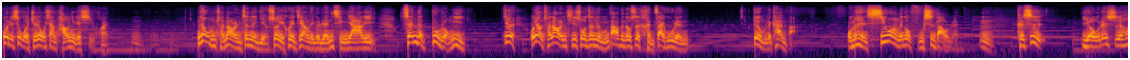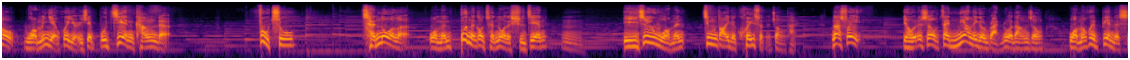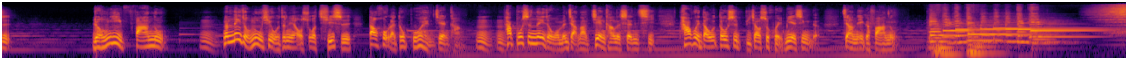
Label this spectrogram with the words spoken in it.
或者是我觉得我想讨你的喜欢？嗯嗯，你知道我们传道人真的有时候也会这样的一个人情压力，真的不容易。因为我想传道人，其实说真的，我们大部分都是很在乎人对我们的看法，我们很希望能够服侍到人，嗯。可是有的时候，我们也会有一些不健康的付出，承诺了我们不能够承诺的时间，嗯，以至于我们进入到一个亏损的状态。那所以有的时候，在那样的一个软弱当中，我们会变得是容易发怒。嗯，那那种怒气，我真的要说，其实到后来都不会很健康。嗯嗯，它不是那种我们讲到健康的生气，它会都都是比较是毁灭性的这样的一个发怒。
